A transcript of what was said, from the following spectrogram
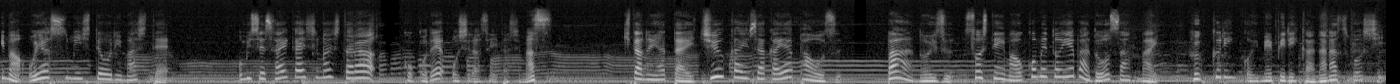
今お休みしておりましてお店再開しましたらここでお知らせいたします。北の屋台中華居酒屋パオズバーノイズそして今お米といえば道産米ふっくりんこ夢ピリカ七つ星。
